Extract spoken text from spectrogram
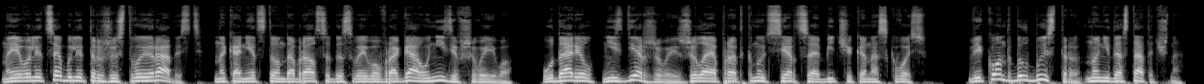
На его лице были торжество и радость. Наконец-то он добрался до своего врага, унизившего его. Ударил, не сдерживаясь, желая проткнуть сердце обидчика насквозь. Виконт был быстр, но недостаточно.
